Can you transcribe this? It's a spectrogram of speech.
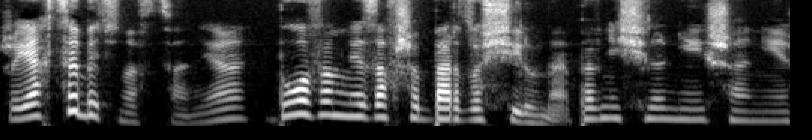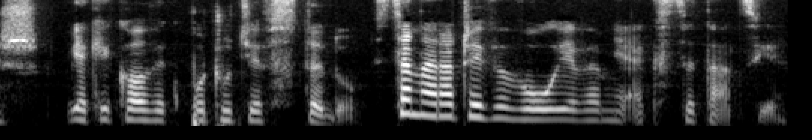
że ja chcę być na scenie, było we mnie zawsze bardzo silne, pewnie silniejsze niż jakiekolwiek poczucie wstydu. Scena raczej wywołuje we mnie ekscytację.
